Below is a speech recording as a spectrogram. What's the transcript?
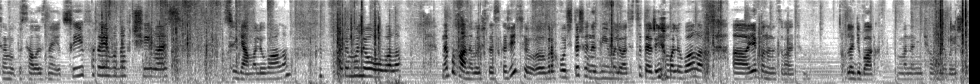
Це ми писали з нею цифри, вона вчилась. Це я малювала, перемальовувала. Непогано вийшло, скажіть, е, враховуючи те, що я не вмію малювати. Це теж я малювала. А, як вона називається? Леді Баг. У мене нічого не вийшло.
